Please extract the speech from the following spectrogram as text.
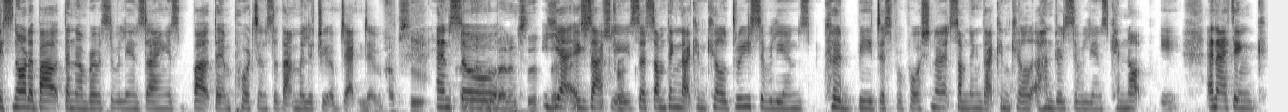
it's not about the number of civilians dying it's about the importance of that military objective yeah, absolutely and so and, and balance that, that yeah exactly so something that can kill three civilians could be disproportionate something that can kill 100 civilians cannot be and i think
